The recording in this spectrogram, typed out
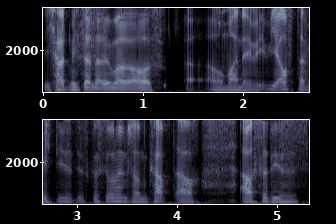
ich halte mich dann da immer raus. Oh Mann, ey, wie oft habe ich diese Diskussionen schon gehabt, auch, auch so dieses,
